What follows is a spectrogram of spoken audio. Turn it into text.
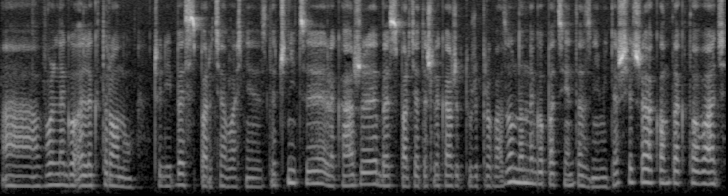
a, wolnego elektronu, czyli bez wsparcia właśnie z lecznicy, lekarzy, bez wsparcia też lekarzy, którzy prowadzą danego pacjenta, z nimi też się trzeba kontaktować,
